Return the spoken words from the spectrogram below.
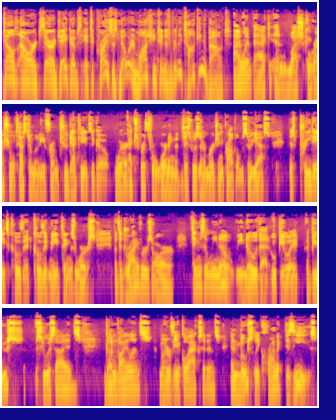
tells our Sarah Jacobs it's a crisis no one in Washington is really talking about. I went back and watched congressional testimony from two decades ago where experts were warning that this was an emerging problem. So yes, this predates COVID. COVID made things worse. But the drivers are things that we know. We know that opioid abuse, suicides, gun violence, motor vehicle accidents, and mostly chronic disease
